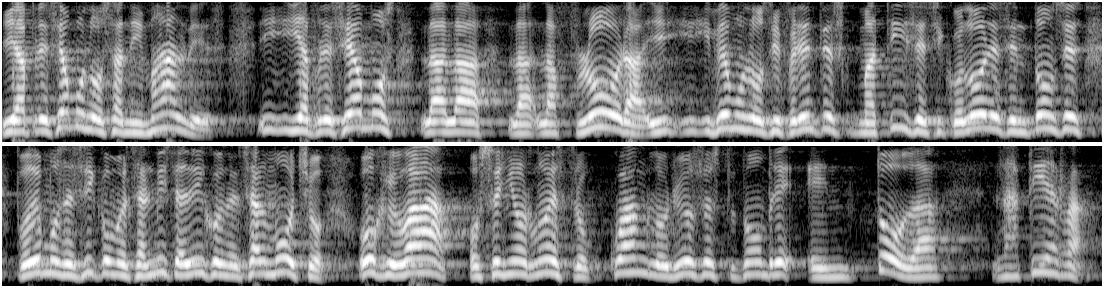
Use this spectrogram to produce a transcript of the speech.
y apreciamos los animales y, apreciamos la, flora y, vemos los diferentes matices y colores, entonces podemos decir como el salmista dijo en el Salmo 8, oh Jehová, oh Señor nuestro, cuán glorioso es tu nombre en toda la tierra.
